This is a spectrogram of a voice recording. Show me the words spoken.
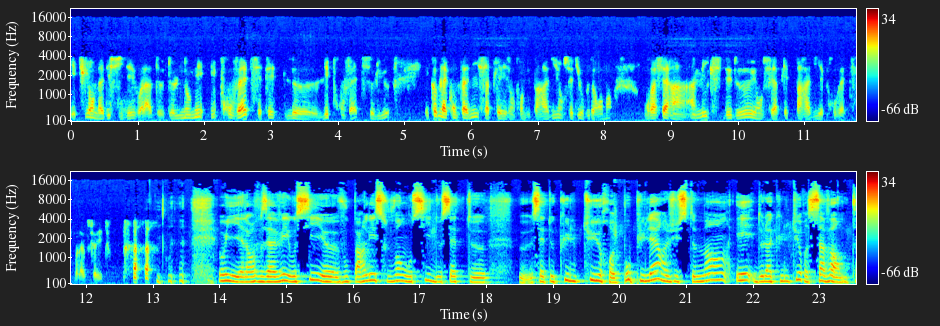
et puis on a décidé, voilà, de, de le nommer Éprouvette. C'était l'éprouvette, ce lieu. Et comme la compagnie s'appelait Les Enfants du Paradis, on s'est dit au bout d'un moment, on va faire un, un, mix des deux et on s'est appelé Paradis Éprouvette. Voilà, vous savez tout. oui, alors vous avez aussi, euh, vous parlez souvent aussi de cette, euh, cette culture populaire justement et de la culture savante.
